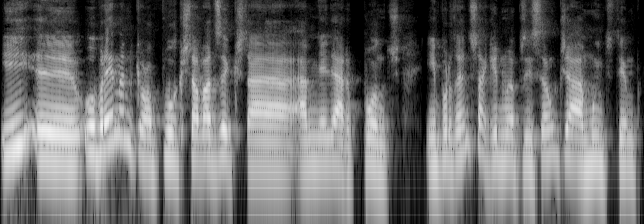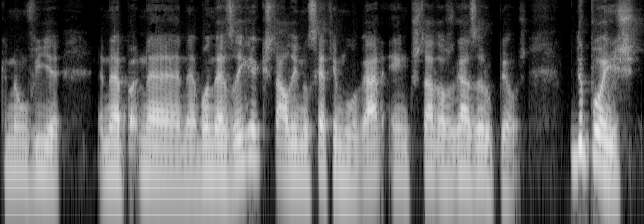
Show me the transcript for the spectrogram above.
E uh, o Bremen, que há pouco estava a dizer que está a amelhar pontos importantes, está aqui numa posição que já há muito tempo que não via na, na, na Bundesliga, que está ali no sétimo lugar, encostado aos lugares europeus. Depois,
